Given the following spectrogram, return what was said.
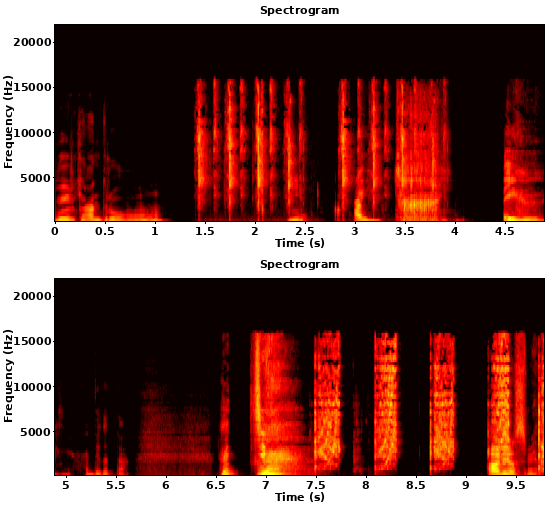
왜 이렇게 안 들어? 이? 아이 참. 에이그 안 되겠다. 흐짜. 아니었습니다.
